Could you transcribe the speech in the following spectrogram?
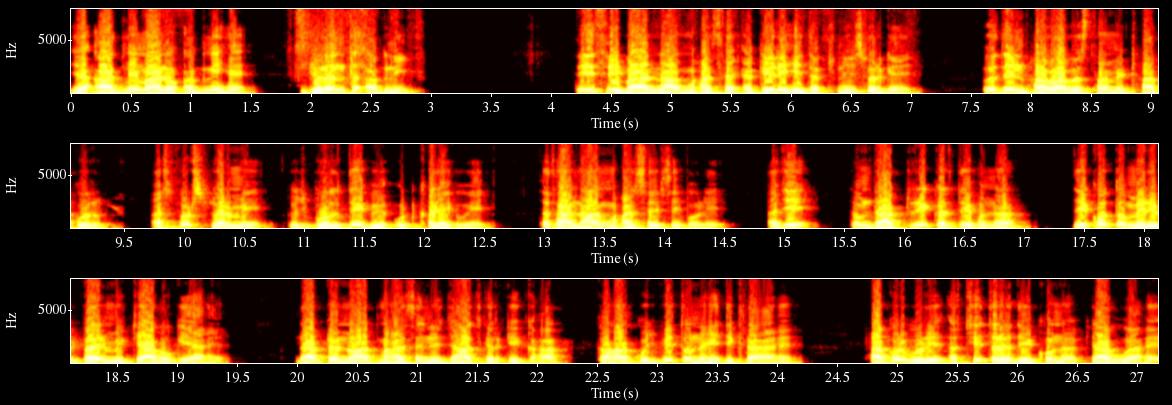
यह आदमी मानो अग्नि है, ज्वलंत अग्नि। तीसरी बार नाग महाशय अकेले ही दक्षिणेश्वर गए। उस दिन भावावस्था में ठाकुर अस्फुट स्वर में कुछ बोलते हुए उठ खड़े हुए तथा नाग महाशय से बोले, अजय, तुम डॉक्टरी करते हो ना? देखो तो मेरे पैर में क्या हो गया है। डॉक्टर नाग महाशय ने जाँच करके कहा कहा? कुछ भी तो नहीं दिख रहा है। ठाकुर बोले, अच्छी तरह देखो ना, क्या हुआ है?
